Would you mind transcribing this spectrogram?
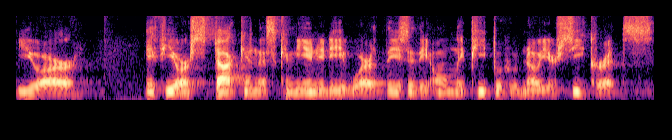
you are if you are stuck in this community where these are the only people who know your secrets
